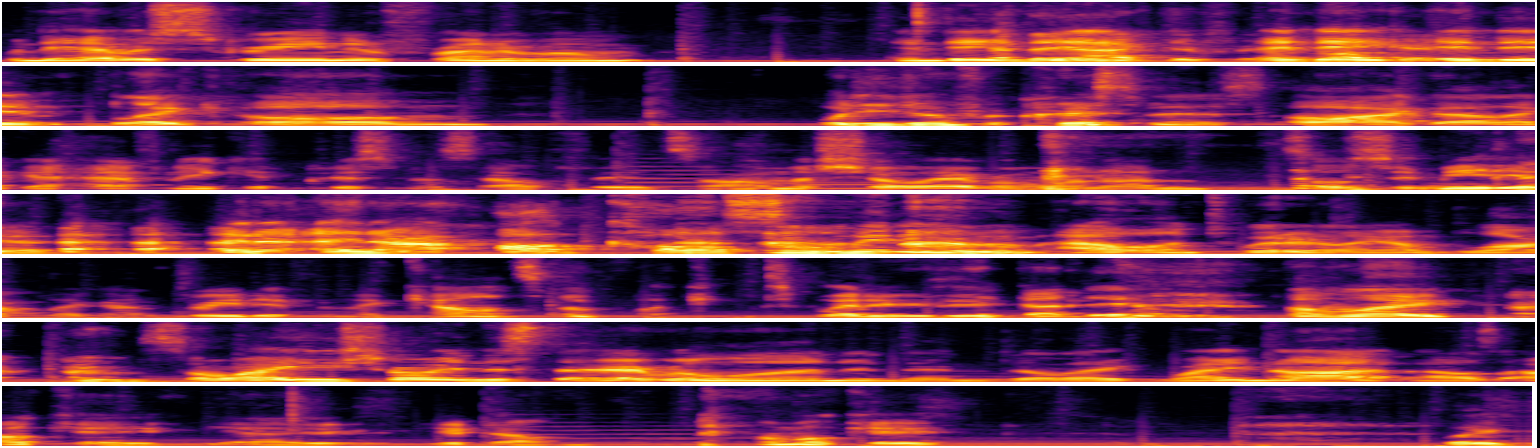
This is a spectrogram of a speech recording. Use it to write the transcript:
when they have a screen in front of them and they And they think- act different. and they Okay. and then like um what are you doing for christmas oh i got like a half naked christmas outfit so i'm gonna show everyone on social media and, I, and I, I'll call so many of them out on Twitter. Like I'm blocked like on three different accounts on fucking Twitter, dude. Goddamn. I'm like, so why are you showing this to everyone? And then they're like, why not? And I was like, okay, yeah, you're, you're dumb. I'm okay. Like,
